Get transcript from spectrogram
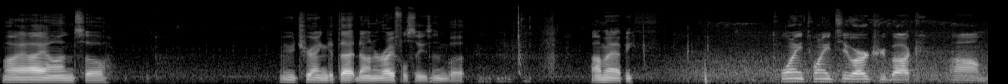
my eye on. So maybe try and get that done in rifle season, but I'm happy. 2022 archery buck. Um,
